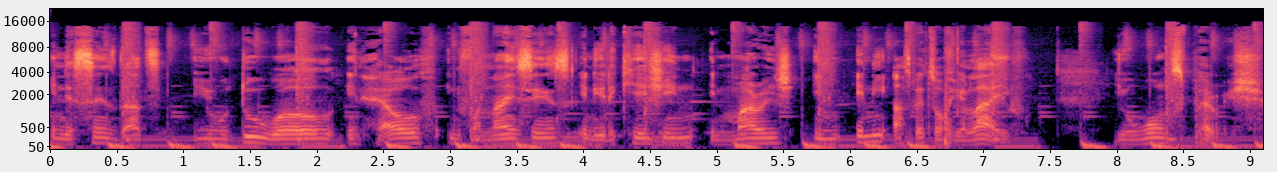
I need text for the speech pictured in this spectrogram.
in the sense that you will do well in health, in finances, in education, in marriage, in any aspect of your life. You won't perish.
